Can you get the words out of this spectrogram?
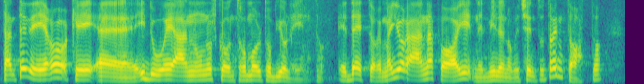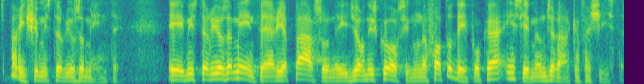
Tant'è vero che eh, i due hanno uno scontro molto violento ed Ettore Majorana poi nel 1938 sparisce misteriosamente. e misteriosamente è riapparso nei giorni scorsi in una foto d'epoca insieme a un gerarca fascista.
